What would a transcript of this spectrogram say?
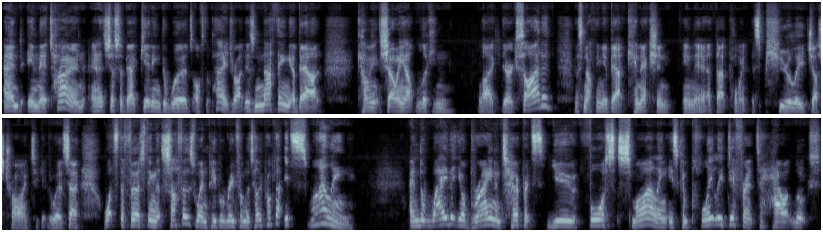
and in their tone. And it's just about getting the words off the page, right? There's nothing about coming, showing up looking like they're excited. There's nothing about connection in there at that point. It's purely just trying to get the words. So what's the first thing that suffers when people read from the teleprompter? It's smiling. And the way that your brain interprets you force smiling is completely different to how it looks.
